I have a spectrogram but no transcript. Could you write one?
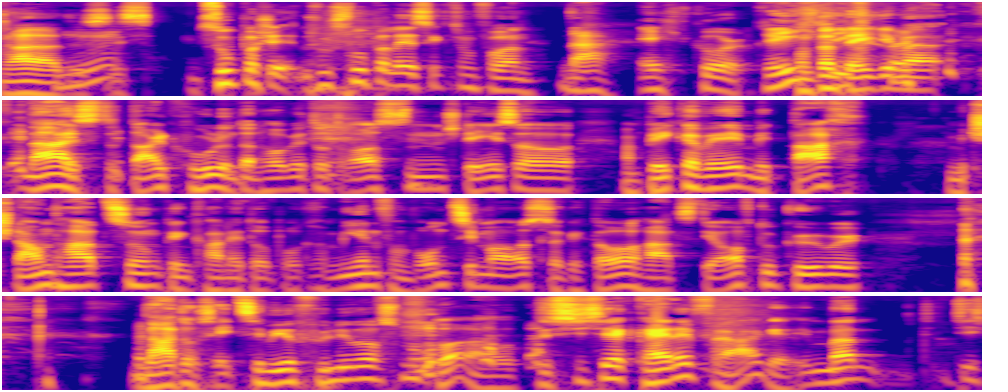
Na, das Mhm. ist super, super lässig zum Fahren. na, echt cool. Richtig. Und dann denke ich mir, na, ist total cool. Und dann habe ich da draußen, stehe so am PKW mit Dach, mit Standheizung, den kann ich da programmieren vom Wohnzimmer aus, sage ich da, harz die auf, du Kübel. na, da setze ich mich ja viel lieber aufs Motorrad. Das ist ja keine Frage. Ich meine, das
